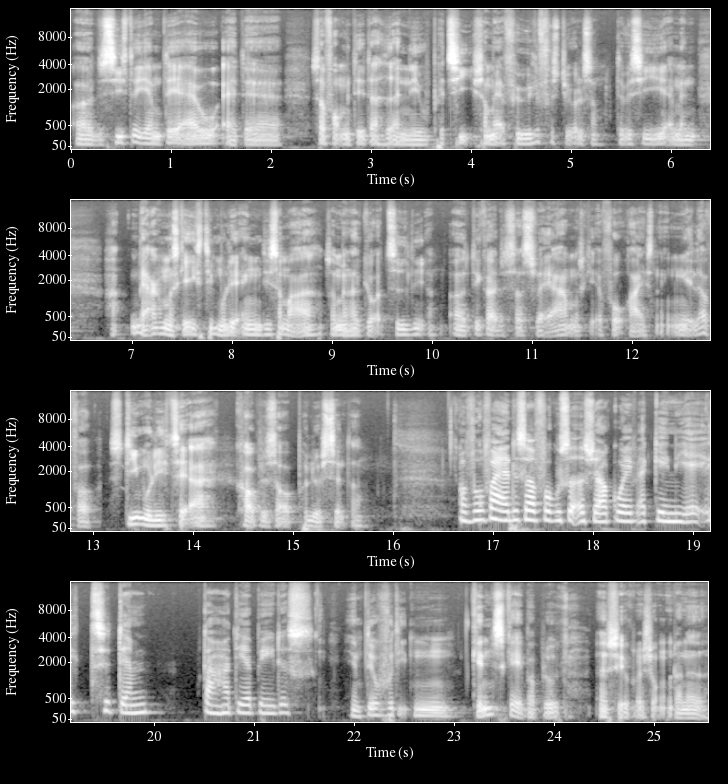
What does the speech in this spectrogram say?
Og det sidste, jamen, det er jo, at øh, så får man det, der hedder neopati, som er føleforstyrrelser. Det vil sige, at man mærker måske ikke stimuleringen lige så meget, som man har gjort tidligere. Og det gør det så sværere måske at få rejsningen, eller få stimuli til at koble sig op på løscentret. Og hvorfor er det så, at fokuseret shockwave er genialt til dem, der har diabetes? Jamen det er jo fordi, den genskaber blodcirkulationen dernede.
